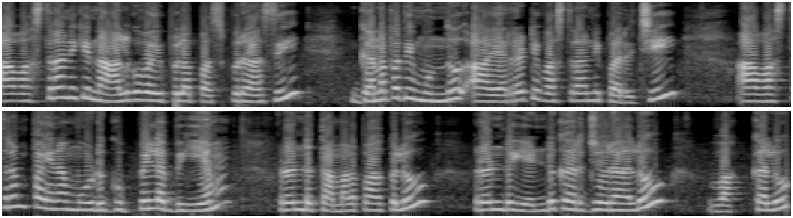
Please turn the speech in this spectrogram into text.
ఆ వస్త్రానికి నాలుగు వైపులా పసుపు రాసి గణపతి ముందు ఆ ఎర్రటి వస్త్రాన్ని పరిచి ఆ వస్త్రం పైన మూడు గుప్పిళ్ళ బియ్యం రెండు తమలపాకులు రెండు ఎండు ఖర్జూరాలు వక్కలు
